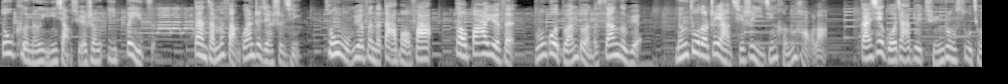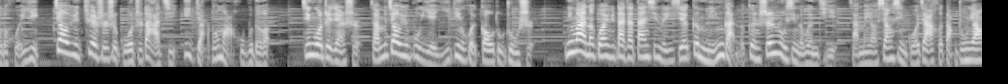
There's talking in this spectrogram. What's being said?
都可能影响学生一辈子。但咱们反观这件事情，从五月份的大爆发到八月份，不过短短的三个月，能做到这样，其实已经很好了。感谢国家对群众诉求的回应，教育确实是国之大计，一点都马虎不得。经过这件事，咱们教育部也一定会高度重视。另外呢，关于大家担心的一些更敏感的、更深入性的问题，咱们要相信国家和党中央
